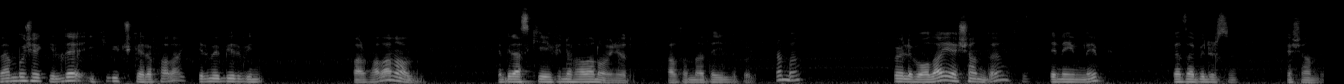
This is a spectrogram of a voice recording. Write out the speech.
Ben bu şekilde 2-3 kere falan 21 bin var falan aldım. Biraz keyfine falan oynuyordum. Altında değildi böyle ama böyle bir olay yaşandı. Siz deneyimleyip yazabilirsiniz. Yaşandı.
